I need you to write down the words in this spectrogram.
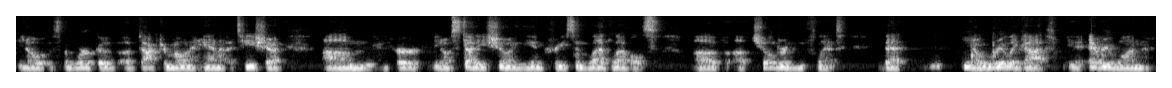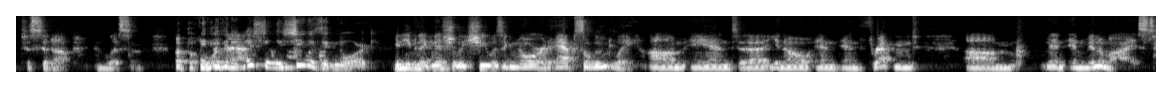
you know it was the work of, of Dr. Mona Hanna Attisha, um, her you know study showing the increase in lead levels of, of children in Flint that you know, really got you know, everyone to sit up and listen. But before and even that, initially, she was ignored. And even initially, she was ignored, absolutely, um, and uh, you know, and and threatened. Um, and, and, minimized.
